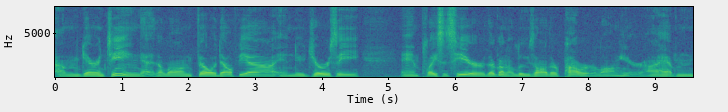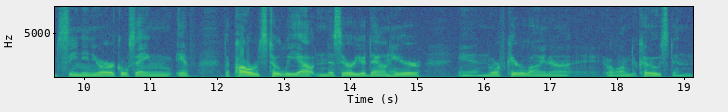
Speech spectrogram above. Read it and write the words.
I'm guaranteeing that along Philadelphia and New Jersey and places here, they're going to lose all their power along here. I haven't seen any article saying if the power is totally out in this area down here in North Carolina along the coast and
